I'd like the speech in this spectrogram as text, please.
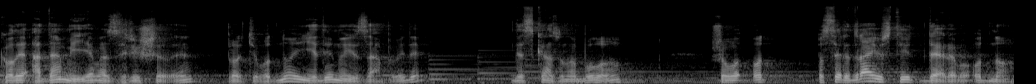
коли Адам і Єва згрішили проти одної єдиної заповіді, де сказано було, що от посеред раю стоїть дерево одно.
